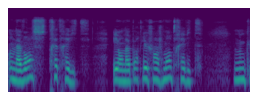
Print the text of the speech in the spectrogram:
on avance très très vite et on apporte les changements très vite. Donc,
